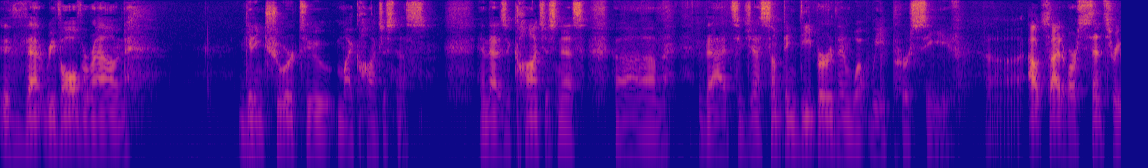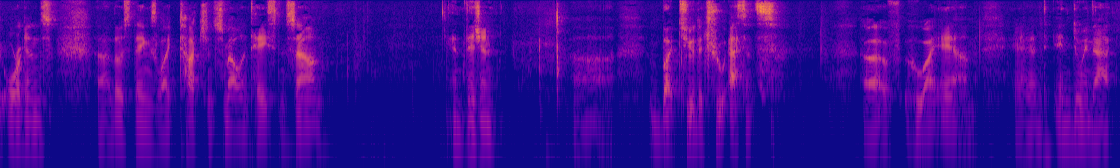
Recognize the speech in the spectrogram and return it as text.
that revolve around getting truer to my consciousness. And that is a consciousness um, that suggests something deeper than what we perceive. Uh, outside of our sensory organs, uh, those things like touch and smell and taste and sound and vision, uh, but to the true essence of who I am. And in doing that,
